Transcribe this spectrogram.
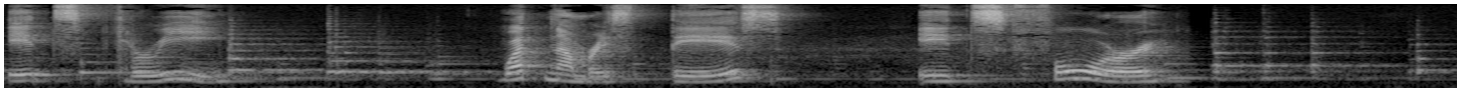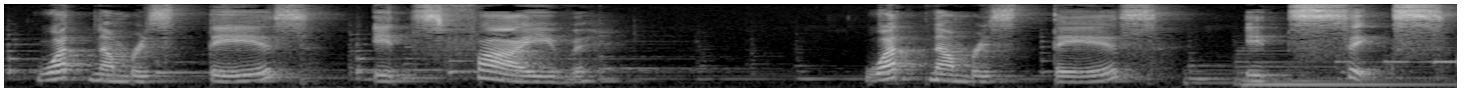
It's 3. What number is this? It's 4. What number is this? It's 5. What number is this? It's 6.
